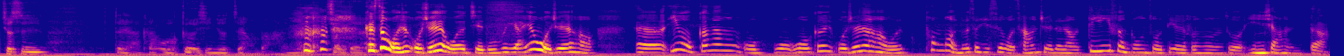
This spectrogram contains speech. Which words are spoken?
就是对啊，可能我个性就这样吧，觉得 可是我就我觉得我的解读不一样，因为我觉得哈，呃，因为我刚刚我我我跟我觉得哈，我碰过很多设计师，我常常觉得呢，第一份工作、第二份工作影响很大，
